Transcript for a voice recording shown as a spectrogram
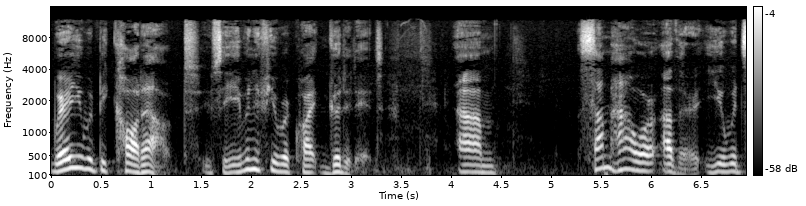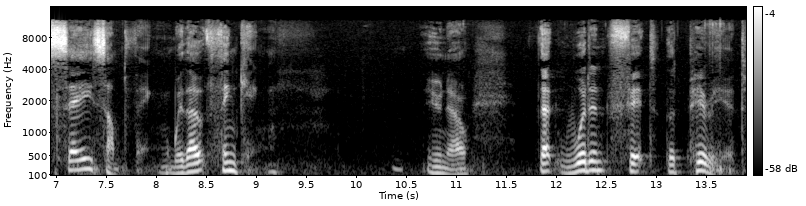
where you would be caught out, you see, even if you were quite good at it, um, somehow or other you would say something without thinking, you know, that wouldn't fit the period.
